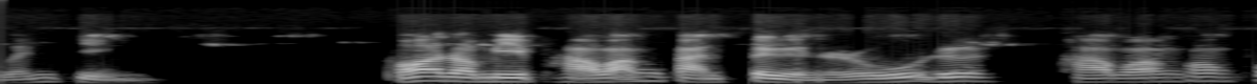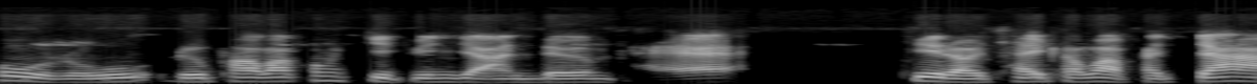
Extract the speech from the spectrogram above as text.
มือนจริง เพราะเรามีภาวะของการตื่นรู้หรือภาวะของผู้รู้ หรือภาวะของจิตวิญญาณเดิมแท้ ที่เราใช้คำว่าพระเจ้า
